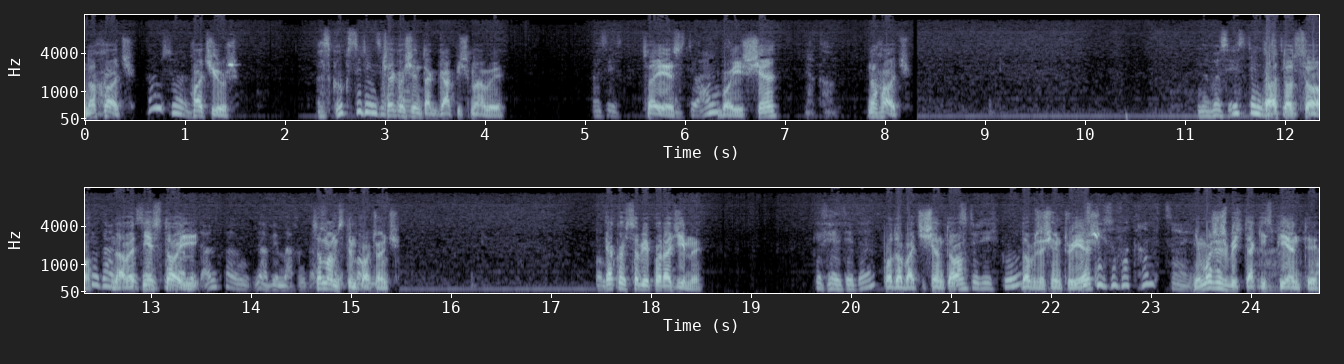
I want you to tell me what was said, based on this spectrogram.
No chodź, chodź już. Czego się tak gapisz, mały? Co jest? Boisz się? No chodź. A to co? Nawet nie stoi. Co mam z tym począć? Jakoś sobie poradzimy. Podoba ci się to? Dobrze się czujesz? Nie możesz być taki spięty.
